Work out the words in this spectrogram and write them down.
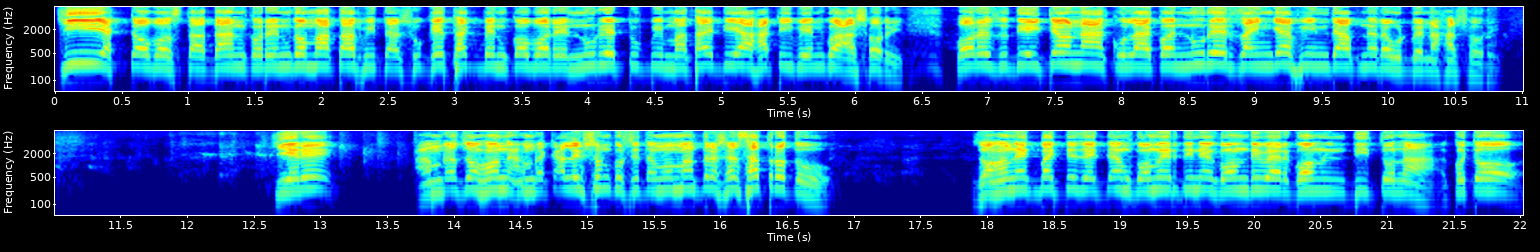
কি একটা অবস্থা, দান করেন গো মাতা পিতা, সুখে থাকবেন কবরে, নূরের টুপি মাথায় দিয়ে হাঁটিবেন গো আসরে। পরে যদি এইটাও না কুলায় কয় নূরের জাইঙ্গা ফিন্দে আপনারা উঠবেন হাসরে। কি রে? আমরা যখন, আমরা কালেকশন করছি আমরা মাদ্রাসার ছাত্র তো। যখন এক বাইতে যাইতাম, গমের দিনে গম দিবার, গম দিত না। কইতো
